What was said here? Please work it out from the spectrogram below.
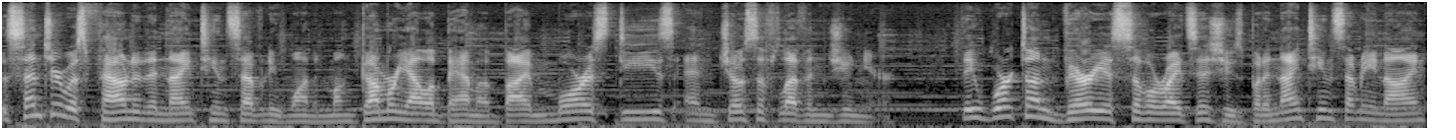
The center was founded in 1971 in Montgomery, Alabama by Morris Dees and Joseph Levin Jr. They worked on various civil rights issues, but in 1979,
